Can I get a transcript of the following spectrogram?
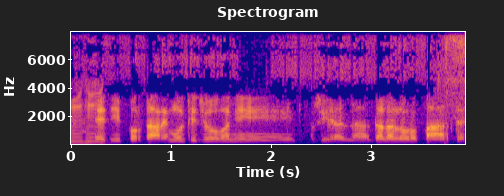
mm-hmm. e di portare molti giovani così, alla, dalla loro parte.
